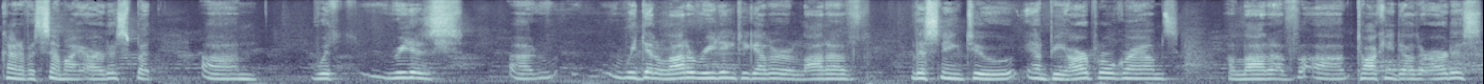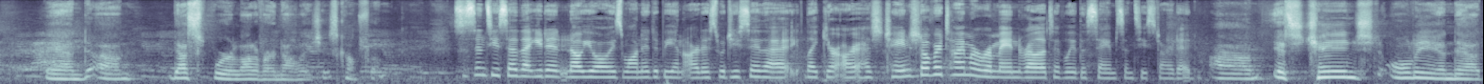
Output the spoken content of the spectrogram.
kind of a semi-artist. But um, with Rita's, uh, we did a lot of reading together, a lot of listening to NPR programs, a lot of uh, talking to other artists, and um, that's where a lot of our knowledge has come from. So, since you said that you didn't know you always wanted to be an artist, would you say that like your art has changed over time, or remained relatively the same since you started? Um, it's changed only in that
